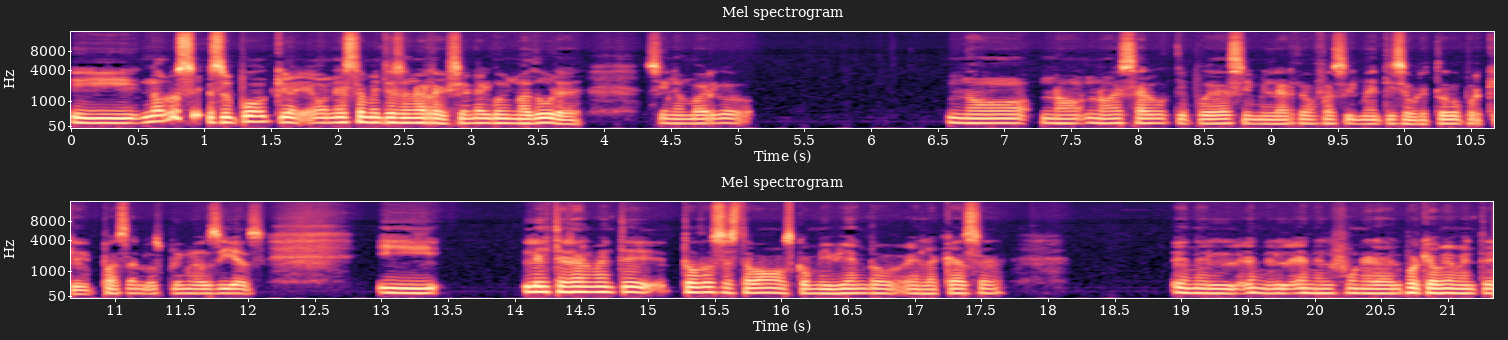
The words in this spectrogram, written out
Y no lo sé, supongo que honestamente es una reacción algo inmadura. Sin embargo, no, no, no es algo que pueda asimilar tan fácilmente y sobre todo porque pasan los primeros días y literalmente todos estábamos conviviendo en la casa en el, en el, en el funeral porque obviamente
